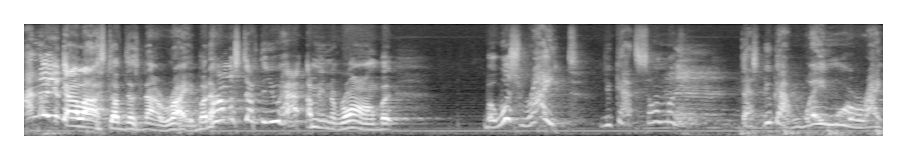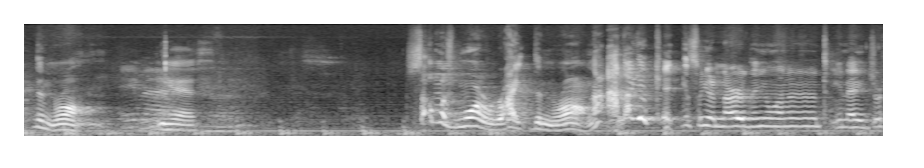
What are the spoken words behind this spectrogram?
I know you got a lot of stuff that's not right, but how much stuff do you have? I mean, the wrong, but but what's right? You got so much. That's you got way more right than wrong. Yes. So much more right than wrong. I, I know your kid gets on your nerves and you want to teenagers,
